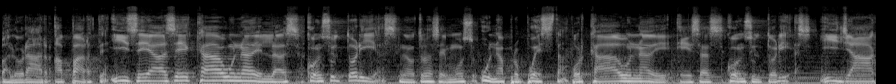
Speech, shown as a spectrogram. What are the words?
valorar aparte. Y se hace cada una de las consultorías. Nosotros hacemos una propuesta por cada una de esas consultorías. Y ya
